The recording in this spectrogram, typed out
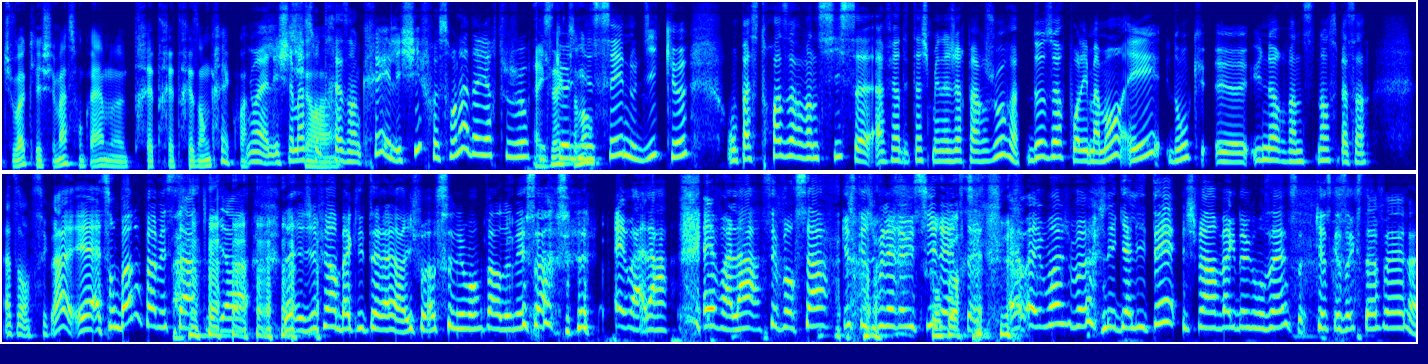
tu vois que les schémas sont quand même très, très, très ancrés, quoi. Ouais, les schémas Sur, sont très ancrés et les chiffres sont là d'ailleurs toujours, puisque l'INSEE nous dit que on passe 3h26 à faire des tâches ménagères par jour, 2 heures pour les mamans et donc euh, 1h26. Non, c'est pas ça. Attends, c'est quoi? Ah, et Elles sont bonnes ou pas mes stats, les gars? J'ai fait un bac littéraire, il faut absolument me pardonner ça. Et voilà, et voilà, c'est pour ça. Qu'est-ce que je voulais réussir et Comporte- être... Ben, moi, je veux l'égalité. Je fais un bac de gonzesse. Qu'est-ce que c'est que cette affaire?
